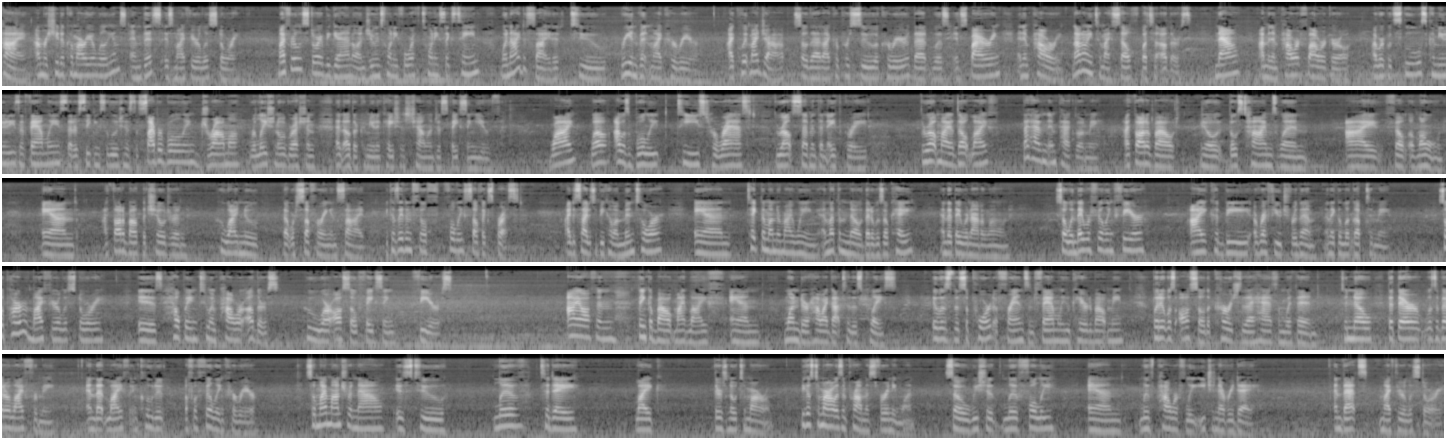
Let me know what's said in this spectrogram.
Hi, I'm Rasheda Kamaria Williams, and this is My Fearless Story. My Fearless Story began on June 24th, 2016, when I decided to reinvent my career. I quit my job so that I could pursue a career that was inspiring and empowering, not only to myself, but to others. Now, I'm an empowered flower girl. I work with schools, communities, and families that are seeking solutions to cyberbullying, drama, relational aggression, and other communications challenges facing youth. Why? Well, I was bullied, teased, harassed throughout 7th and 8th grade. Throughout my adult life, that had an impact on me. I thought about, you know, those times when I felt alone and I thought about the children who I knew that were suffering inside because they didn't feel fully self-expressed. I decided to become a mentor and take them under my wing and let them know that it was okay and that they were not alone. So when they were feeling fear, I could be a refuge for them and they could look up to me. So part of my fearless story is helping to empower others who are also facing fears. I often think about my life and wonder how I got to this place. It was the support of friends and family who cared about me, but it was also the courage that I had from within to know that there was a better life for me and that life included a fulfilling career. So my mantra now is to live today like there's no tomorrow because tomorrow isn't promised for anyone. So we should live fully and live powerfully each and every day. And that's my fearless story.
